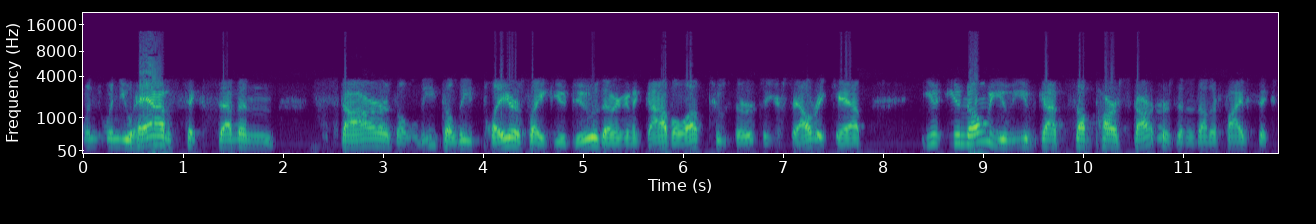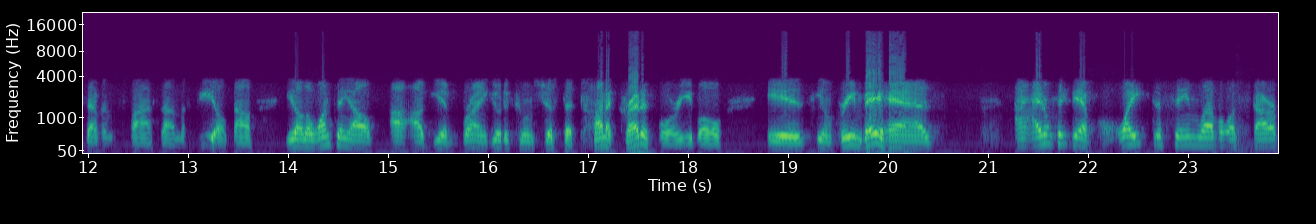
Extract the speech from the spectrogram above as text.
when when you have six, seven stars, elite, elite players like you do that are going to gobble up two thirds of your salary cap, you you know you you've got subpar starters at another five, six, seven spots on the field. Now, you know the one thing I'll I'll give Brian Gutekunst just a ton of credit for, Ebo, is you know Green Bay has. I I don't think they have quite the same level of star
